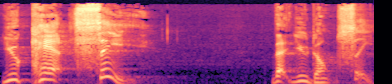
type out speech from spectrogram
You can't see that you don't see.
